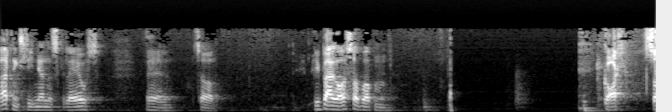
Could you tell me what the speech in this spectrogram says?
retningslinjerne skal laves. Øh, så vi bakker også op om Godt, så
